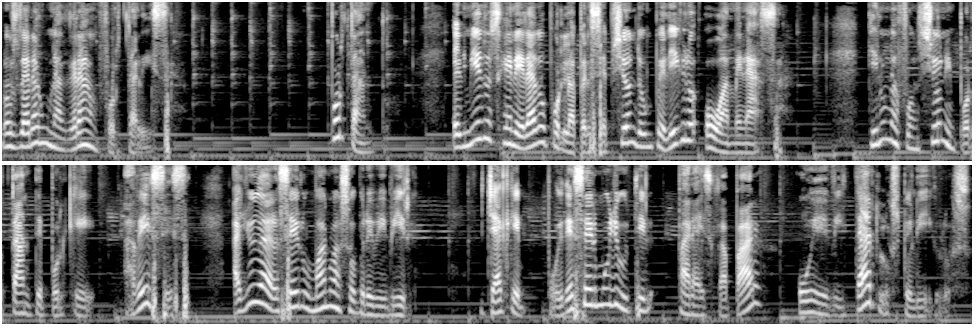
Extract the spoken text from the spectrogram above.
nos dará una gran fortaleza. Por tanto, el miedo es generado por la percepción de un peligro o amenaza. Tiene una función importante porque, a veces, ayuda al ser humano a sobrevivir, ya que puede ser muy útil para escapar o evitar los peligros.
